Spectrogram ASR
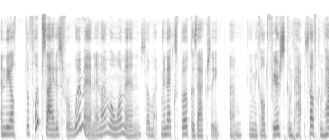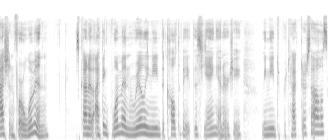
and the the flip side is for women, and I'm a woman, so my, my next book is actually um, going to be called Fierce Compa- Self Compassion for Women. It's kind of I think women really need to cultivate this yang energy. We need to protect ourselves.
